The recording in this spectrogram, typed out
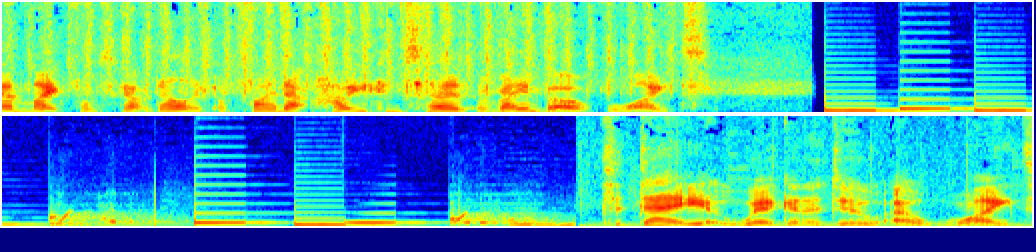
I'm Mike from Scoutadelic and find out how you can turn a rainbow white. Today we're going to do a white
